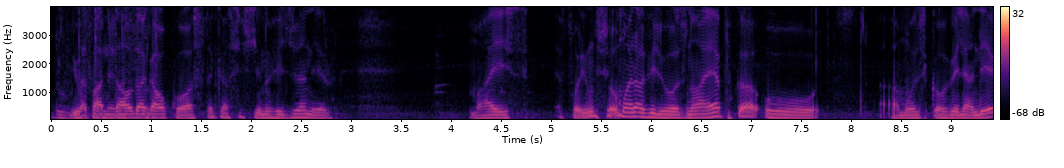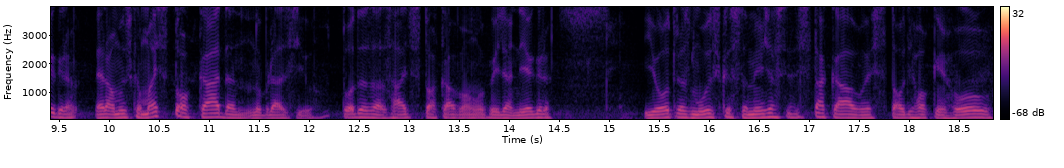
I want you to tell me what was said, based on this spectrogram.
do, e o Fatal da Gal Costa, que eu assisti no Rio de Janeiro. Mas foi um show maravilhoso. Na época, o, a música Ovelha Negra era a música mais tocada no Brasil. Todas as rádios tocavam Ovelha Negra e outras músicas também já se destacavam, esse tal de rock and roll.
